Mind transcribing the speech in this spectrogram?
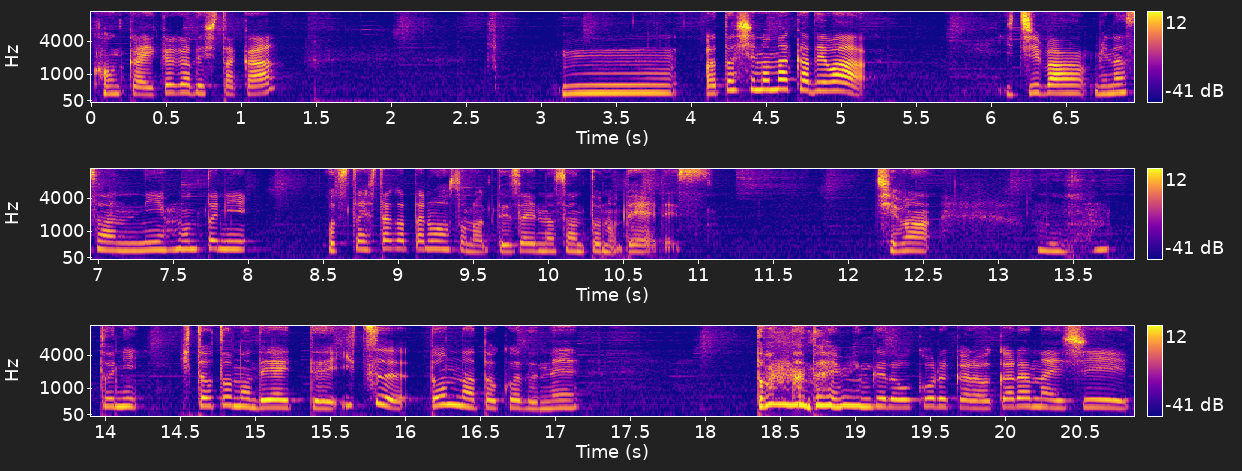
今回いかがでしたか？うーん私の中では一番皆さんに本当にお伝えしたかったのはそのデザイナーさんとの出会いです。一番もう本当に人との出会いっていつどんなとこでねどんなタイミングで起こるからわからないし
